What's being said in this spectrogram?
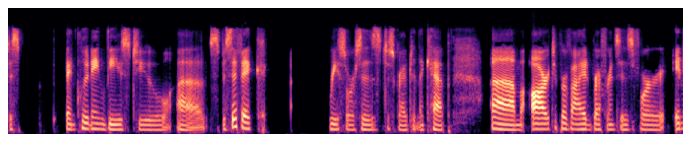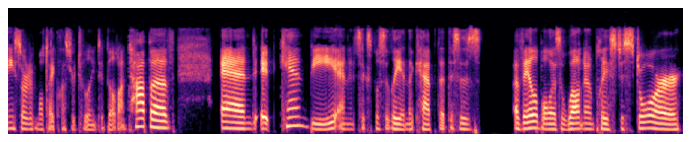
just including these two uh, specific resources described in the KEP, um, are to provide references for any sort of multi-cluster tooling to build on top of. And it can be, and it's explicitly in the KEP, that this is available as a well-known place to store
